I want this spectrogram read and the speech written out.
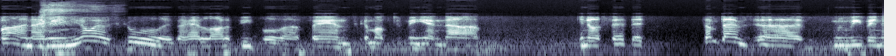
fun. I mean, you know what was cool is I had a lot of people, uh, fans, come up to me and, uh, you know, said that sometimes uh, when we've been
